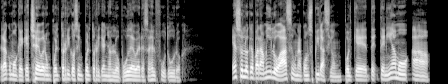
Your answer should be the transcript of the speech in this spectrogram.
Era como que qué chévere un Puerto Rico sin puertorriqueños, lo pude ver, ese es el futuro. Eso es lo que para mí lo hace una conspiración, porque te, teníamos a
